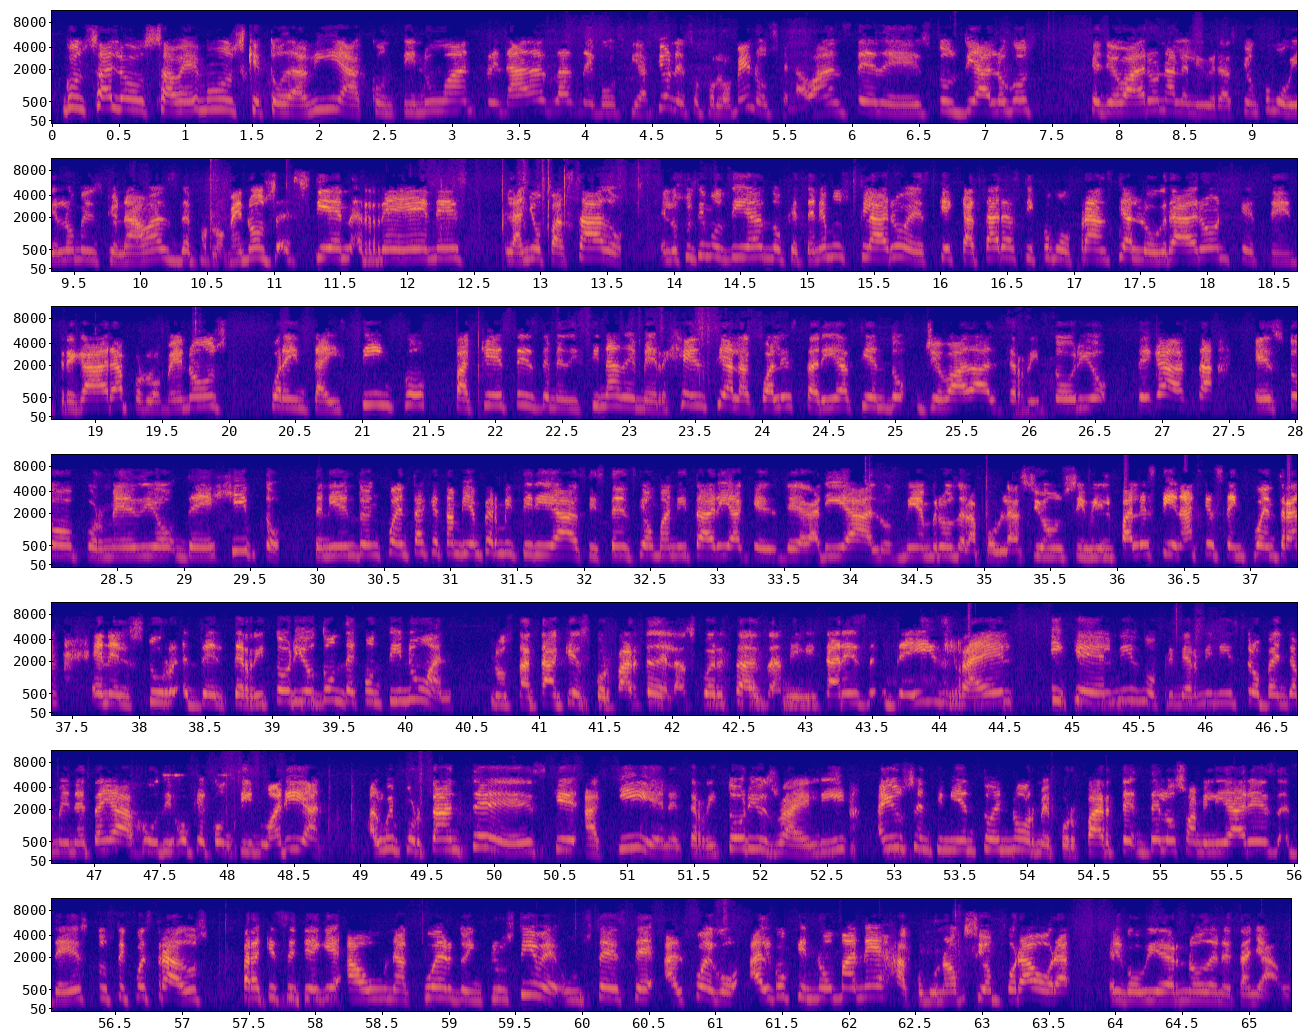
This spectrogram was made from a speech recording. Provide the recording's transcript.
Gonzalo, sabemos que todavía continúan frenadas las negociaciones, o por lo menos el avance de estos diálogos que llevaron a la liberación, como bien lo mencionabas, de por lo menos 100 rehenes el año pasado. En los últimos días lo que tenemos claro es que Qatar, así como Francia, lograron que se entregara por lo menos 45 paquetes de medicina de emergencia, la cual estaría siendo llevada al territorio de Gaza, esto por medio de Egipto teniendo en cuenta que también permitiría asistencia humanitaria que llegaría a los miembros de la población civil palestina que se encuentran en el sur del territorio donde continúan los ataques por parte de las fuerzas militares de Israel y que el mismo primer ministro Benjamin Netanyahu dijo que continuarían algo importante es que aquí en el territorio israelí hay un sentimiento enorme por parte de los familiares de estos secuestrados para que se llegue a un acuerdo, inclusive un cese al fuego, algo que no maneja como una opción por ahora el gobierno de Netanyahu.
